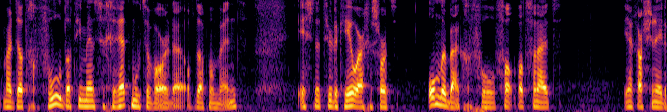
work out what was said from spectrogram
Maar dat gevoel dat die mensen gered moeten worden op dat moment is natuurlijk heel erg een soort onderbuikgevoel van wat vanuit ja, rationele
